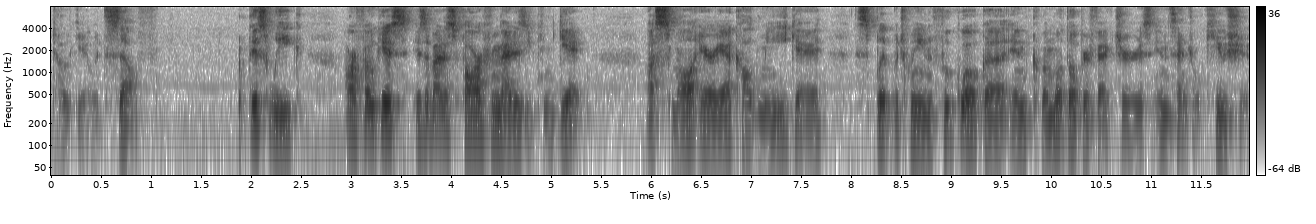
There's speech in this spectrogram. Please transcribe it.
Tokyo itself. This week, our focus is about as far from that as you can get a small area called Miike, split between Fukuoka and Kumamoto prefectures in central Kyushu.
